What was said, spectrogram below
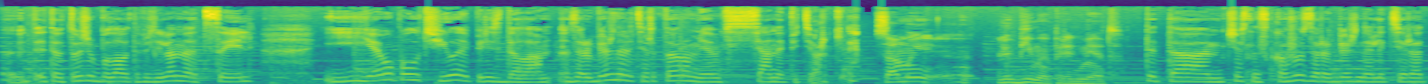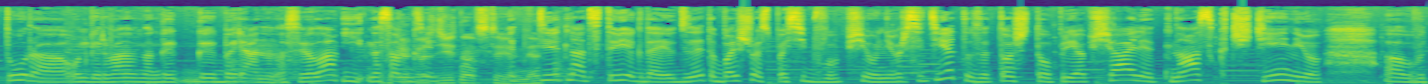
Это тоже была вот определенная цель. И я его получила, я пересдала. Зарубежная литература у меня вся на пятерке. Самый э, любимый предмет? Это, честно скажу, зарубежная литература. Ольга Ивановна Гайбарян нас вела. И на самом как деле... раз 19 век, да? 19 век, да. И вот за это большое спасибо вообще университету, за то, что приобщали нас к чтению э, вот,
